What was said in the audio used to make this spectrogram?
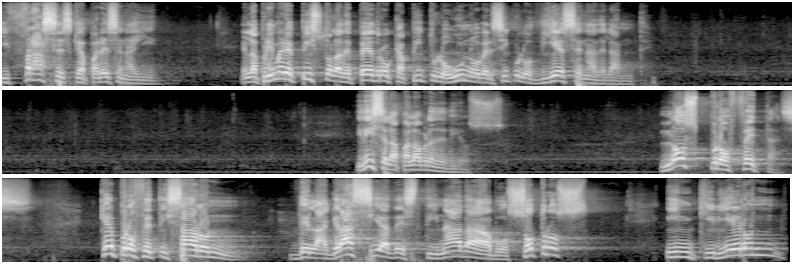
y frases que aparecen ahí. En la primera epístola de Pedro, capítulo 1, versículo 10 en adelante. Y dice la palabra de Dios, los profetas que profetizaron de la gracia destinada a vosotros, inquirieron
